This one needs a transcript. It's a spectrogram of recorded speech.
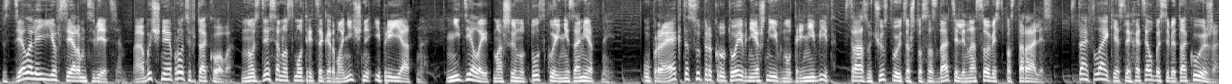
Сделали ее в сером цвете. Обычно я против такого, но здесь оно смотрится гармонично и приятно. Не делает машину тусклой и незаметной. У проекта супер крутой внешний и внутренний вид. Сразу чувствуется, что создатели на совесть постарались. Ставь лайк, если хотел бы себе такую же,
